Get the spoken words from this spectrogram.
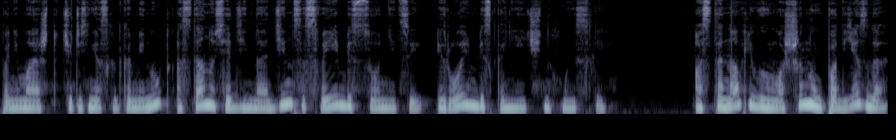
понимая, что через несколько минут останусь один на один со своей бессонницей и роем бесконечных мыслей. Останавливаю машину у подъезда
